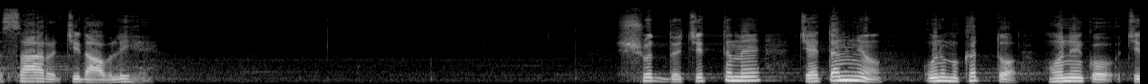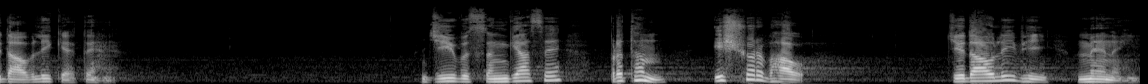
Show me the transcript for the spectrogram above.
सार चिदावली है। शुद्ध चित्त में चैतन्य उन्मुखत्व होने को चिदावली कहते हैं। जीव संज्ञा से प्रथम ईश्वर भाव, चिदावली भी मैं नहीं।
